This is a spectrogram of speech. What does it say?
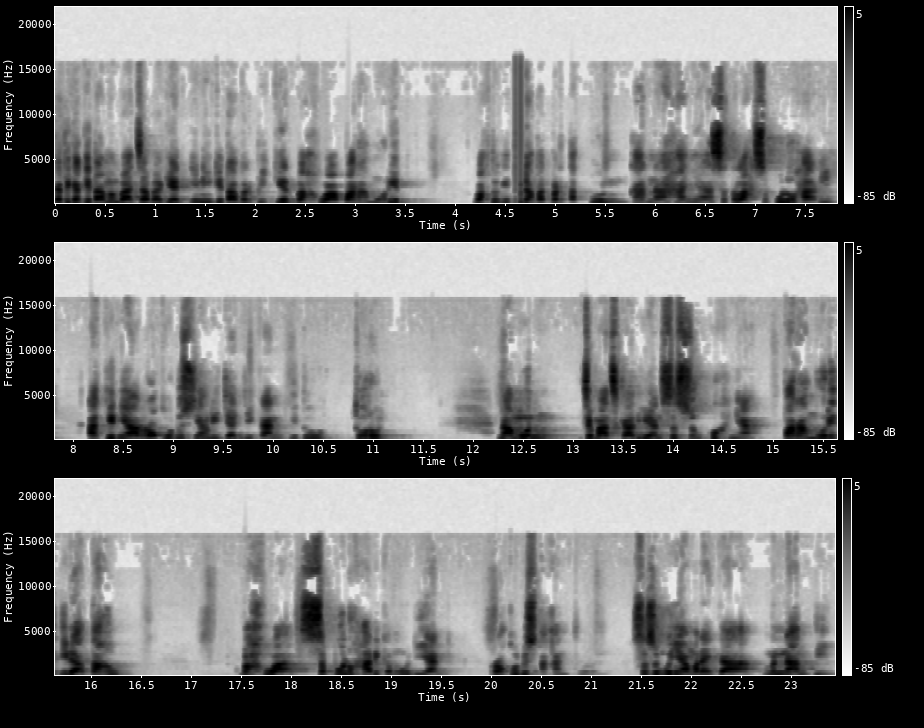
Ketika kita membaca bagian ini, kita berpikir bahwa para murid waktu itu dapat bertekun karena hanya setelah 10 hari, akhirnya roh kudus yang dijanjikan itu turun. Namun jemaat sekalian, sesungguhnya para murid tidak tahu bahwa 10 hari kemudian Roh Kudus akan turun. Sesungguhnya mereka menanti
